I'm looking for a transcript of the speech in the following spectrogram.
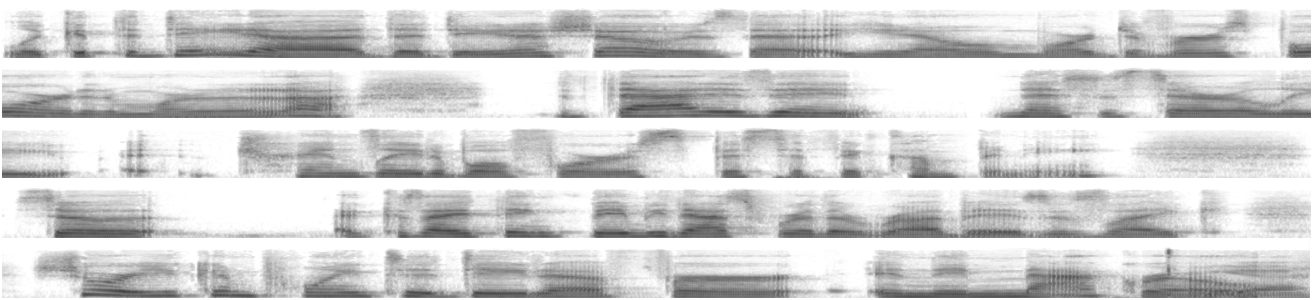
look at the data. The data shows that you know a more diverse board and more da, da, da. But that isn't necessarily uh, translatable for a specific company. So because I think maybe that's where the rub is is like sure you can point to data for in the macro Yeah.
